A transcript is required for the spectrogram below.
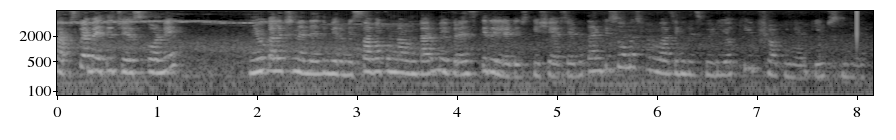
సబ్స్క్రైబ్ అయితే చేసుకోండి. న్యూ కలెక్షన్ అనేది మీరు మిస్ అవ్వకుండా ఉంటారు. మీ ఫ్రెండ్స్కి రిలేటివ్స్కి షేర్ చేయండి. Thank you so much for watching this video keep shopping and keep smiling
